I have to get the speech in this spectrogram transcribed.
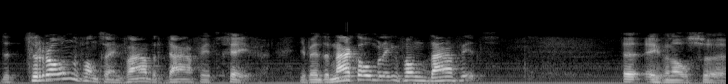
de troon van zijn vader David geven. Je bent de nakomeling van David. Uh, evenals uh,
